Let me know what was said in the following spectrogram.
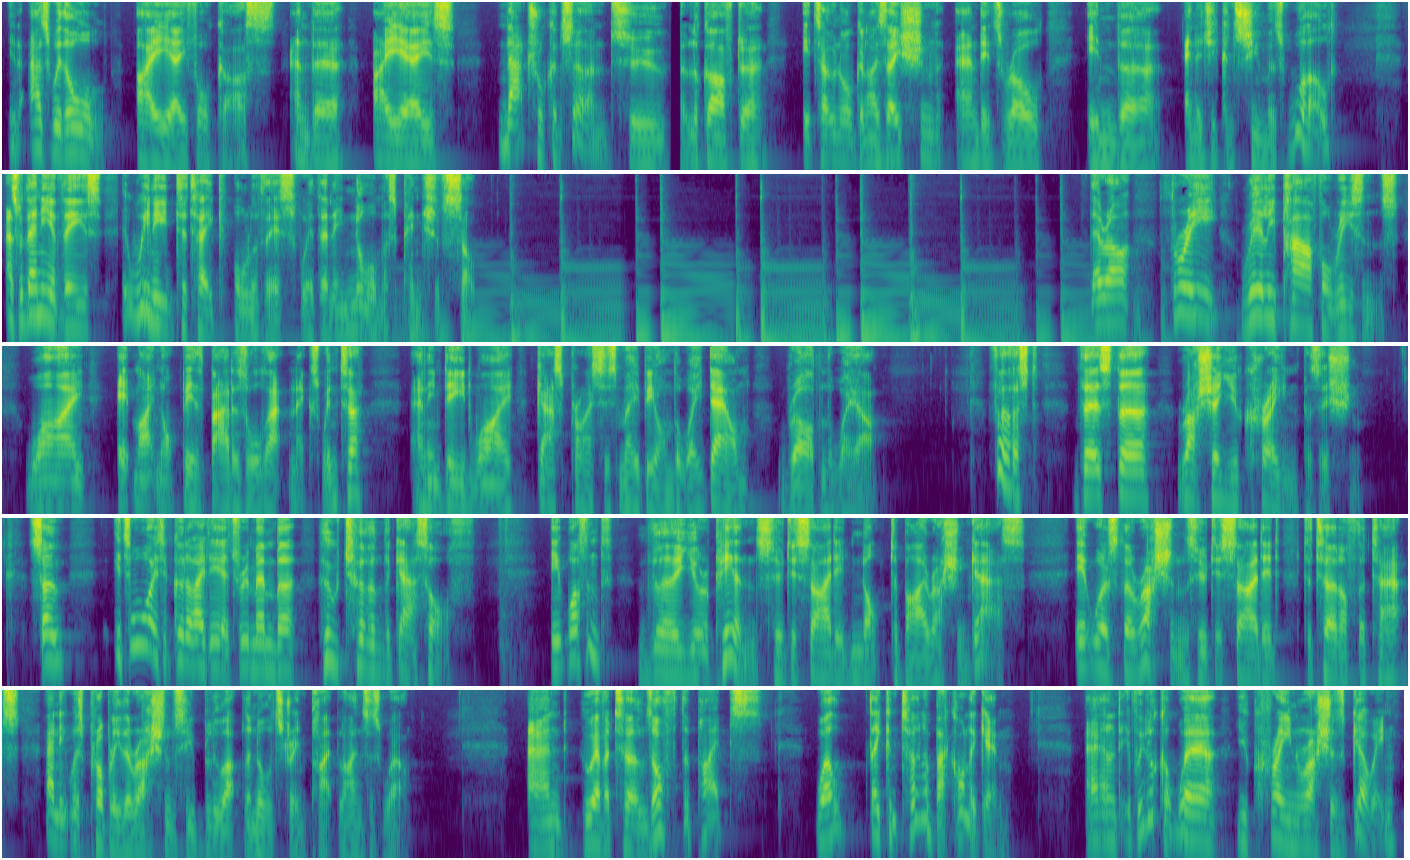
you know, as with all IEA forecasts and the IEA's natural concern to look after its own organization and its role in the energy consumers world, as with any of these, we need to take all of this with an enormous pinch of salt. There are three really powerful reasons why it might not be as bad as all that next winter, and indeed why gas prices may be on the way down rather than the way up. First, there's the Russia Ukraine position. So it's always a good idea to remember who turned the gas off. It wasn't the Europeans who decided not to buy Russian gas. It was the Russians who decided to turn off the taps, and it was probably the Russians who blew up the Nord Stream pipelines as well. And whoever turns off the pipes, well, they can turn them back on again. And if we look at where Ukraine Russia's going,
